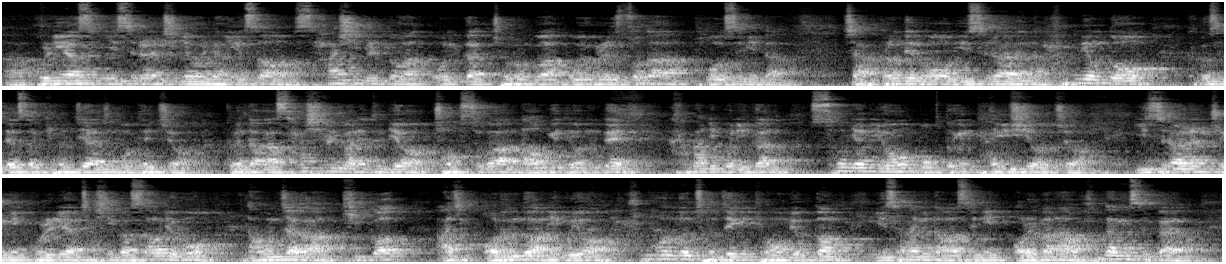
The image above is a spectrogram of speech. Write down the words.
아, 골리앗은 이스라엘 진영을 향해서 40일 동안 온갖 조롱과 모욕을 쏟아 부었습니다. 자, 그런데도 이스라엘은 한 명도 그것에 대해서 견제하지 못했죠. 그러다가 40일 만에 드디어 적수가 나오게 되었는데 가만히 보니까 소년이요 목동인 다윗이었죠. 이스라엘 중에 골리앗 자신과 싸우려고 나온 자가 기껏 아직 어른도 아니고요. 한 번도 전쟁의 경험이 없던 이 사람이 나왔으니 얼마나 황당했을까요?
